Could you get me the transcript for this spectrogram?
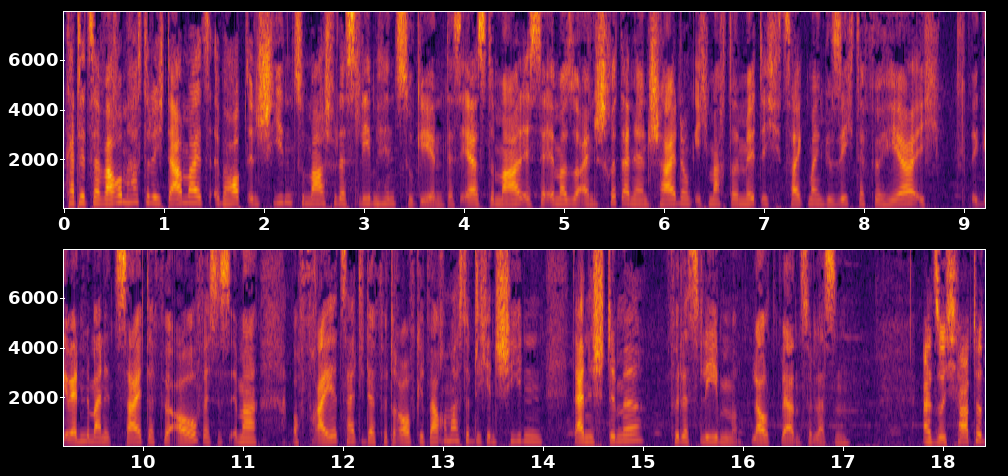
Katica, warum hast du dich damals überhaupt entschieden, zum Marsch für das Leben hinzugehen? Das erste Mal ist ja immer so ein Schritt, eine Entscheidung. Ich mache da mit, ich zeige mein Gesicht dafür her, ich wende meine Zeit dafür auf. Es ist immer auch freie Zeit, die dafür drauf geht. Warum hast du dich entschieden, deine Stimme für das Leben laut werden zu lassen? Also ich hatte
